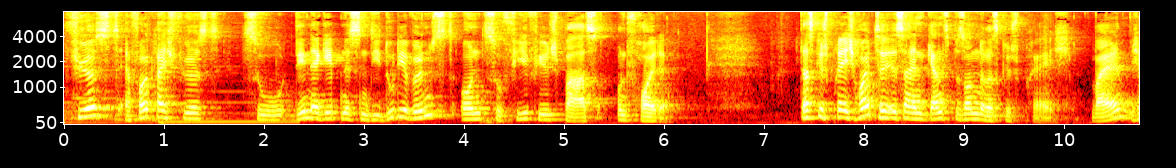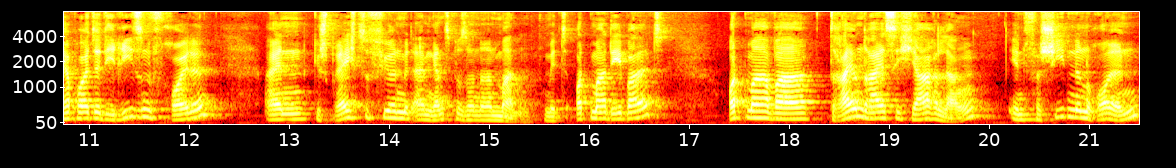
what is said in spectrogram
führst, erfolgreich führst zu den Ergebnissen, die du dir wünschst und zu viel, viel Spaß und Freude. Das Gespräch heute ist ein ganz besonderes Gespräch, weil ich habe heute die Riesenfreude, ein Gespräch zu führen mit einem ganz besonderen Mann, mit Ottmar Debald. Ottmar war 33 Jahre lang in verschiedenen Rollen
